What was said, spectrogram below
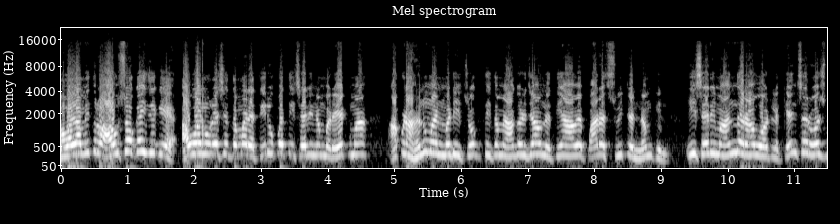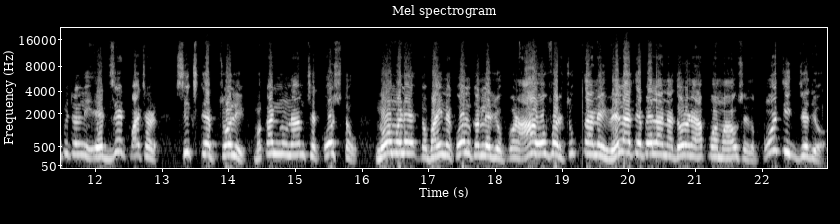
તો વાલા મિત્રો, આવશો કઈ જગ્યાએ? આવવાનું રહેશે તમારે તિરુપતિ, શેરી નંબર એકમાં. આપણા હનુમાન મઢી ચોકથી તમે આગળ જાઓ ને ત્યાં આવે પારસ સ્વીટ એન્ડ નમકીન. એ શેરીમાં અંદર આવો એટલે કેન્સર હોસ્પિટલની એક્ઝેક્ટ પાછળ સિક્સ સ્ટેપ ચોલી. મકાનનું નામ છે કોસ્તવ ન મળે તો ભાઈને કોલ કરી લેજો, પણ આ ઓફર ચૂકતા નહીં. વહેલા તે પહેલાના ધોરણે આપવામાં આવશે તો પહોંચી જ જજો.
